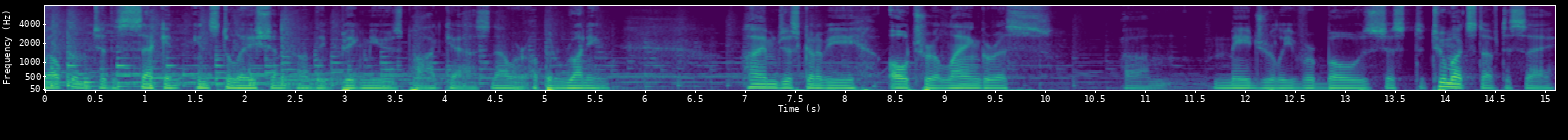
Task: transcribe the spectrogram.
welcome to the second installation of the Big Muse podcast. Now we're up and running. I'm just going to be ultra languorous, um, majorly verbose, just too much stuff to say.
